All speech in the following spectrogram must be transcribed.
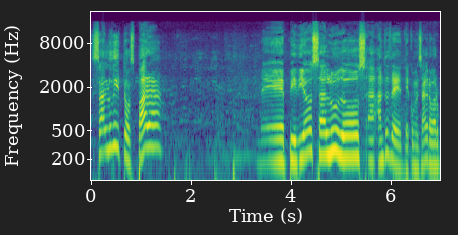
saluditos para... Me pidió saludos. antes de, de comenzar a grabar,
